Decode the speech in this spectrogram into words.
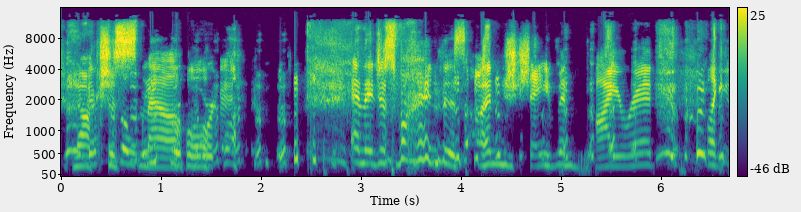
noxious smell. and they just find this unshaven pirate, like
